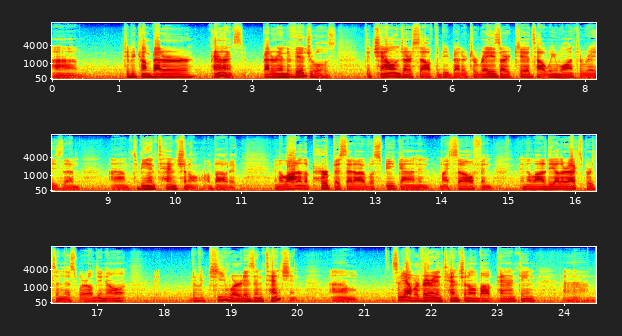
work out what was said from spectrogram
um, to become better parents, better individuals, to challenge ourselves to be better, to raise our kids how we want to raise them, um, to be intentional about it. And a lot of the purpose that I will speak on, and myself and, and a lot of the other experts in this world, you know, the key word is intention. Um, so yeah, we're very intentional about parenting. Um,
